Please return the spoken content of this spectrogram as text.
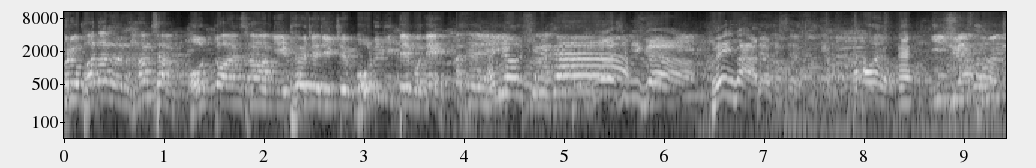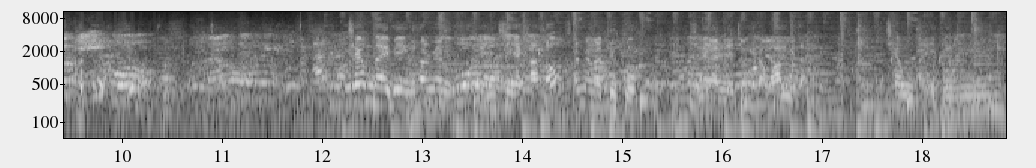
그리고 바다는 항상 어떠한 상황이 펼쳐질 줄 모르기 때문에 안녕하십니까 안녕하십니까. 네이마르. 이 주에서 구명조끼 입고 체험 다이빙 있어요. 1층에 가서 설명을 듣고 진행할 예정이라고 합니다. 체험 다이빙.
